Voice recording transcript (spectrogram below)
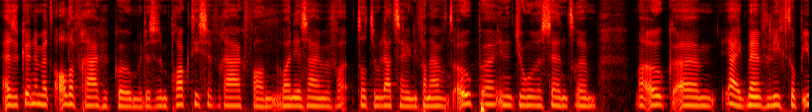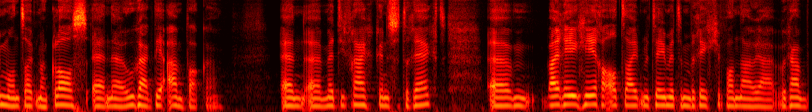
En ze kunnen met alle vragen komen. Dus een praktische vraag van wanneer zijn we tot hoe laat zijn jullie vanavond open in het jongerencentrum. Maar ook, ehm, ja, ik ben verliefd op iemand uit mijn klas en uh, hoe ga ik dit aanpakken? En uh, met die vragen kunnen ze terecht. Um, wij reageren altijd meteen met een berichtje van... nou ja, we gaan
